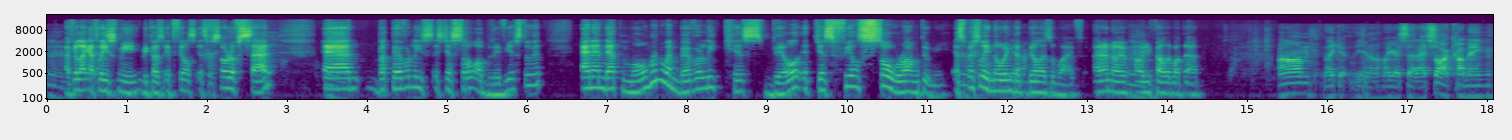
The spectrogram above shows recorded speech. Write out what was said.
Mm-hmm. I feel like at least me because it feels it's sort of sad, and but Beverly is, is just so oblivious to it. And in that moment when Beverly kissed Bill, it just feels so wrong to me, especially mm, knowing yeah. that Bill has a wife. I don't know if, mm. how you mm-hmm. felt about that. Um, like it, you know, like I said, I saw it coming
